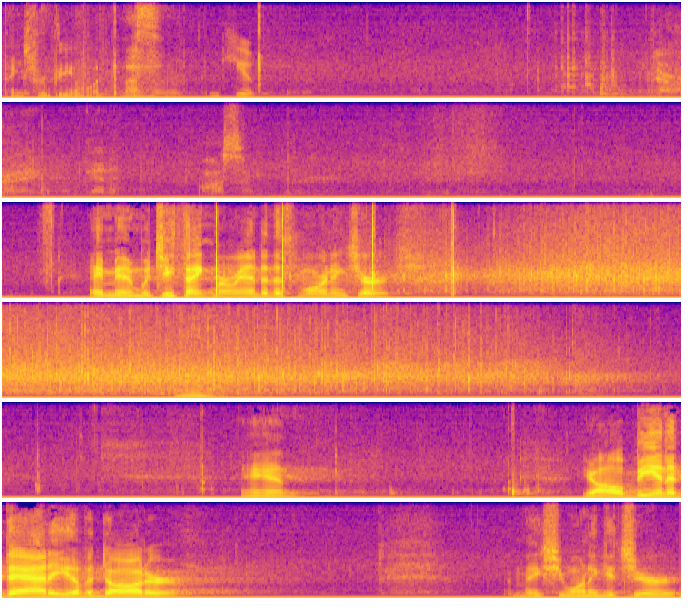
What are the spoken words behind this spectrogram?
Thanks for being with us. Thank you. Amen. Would you thank Miranda this morning, church? Mm. And y'all being a daddy of a daughter makes you want to get your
